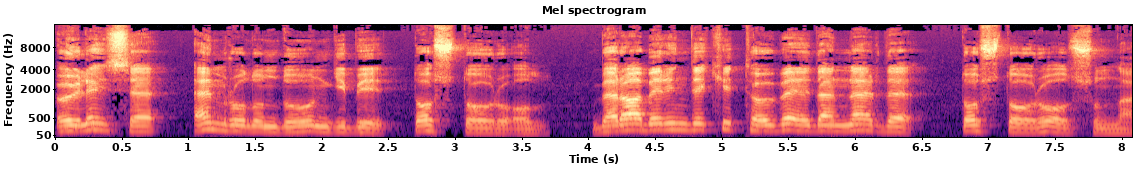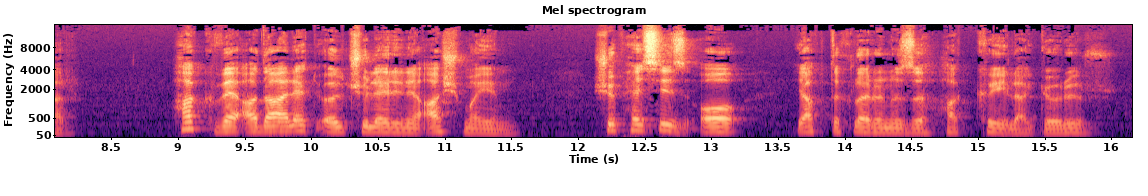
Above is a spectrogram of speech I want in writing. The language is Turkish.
Öyleyse emrolunduğun gibi dosdoğru ol. Beraberindeki tövbe edenler de dosdoğru olsunlar. Hak ve adalet ölçülerini aşmayın. Şüphesiz o yaptıklarınızı hakkıyla görür.''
